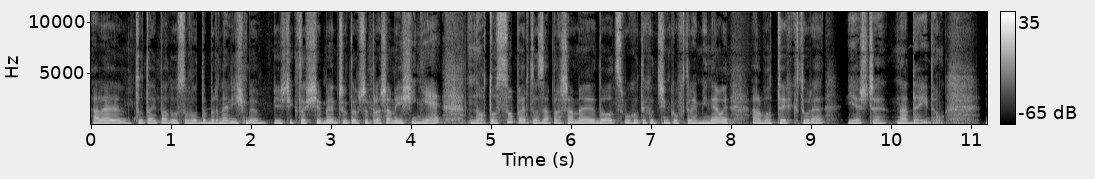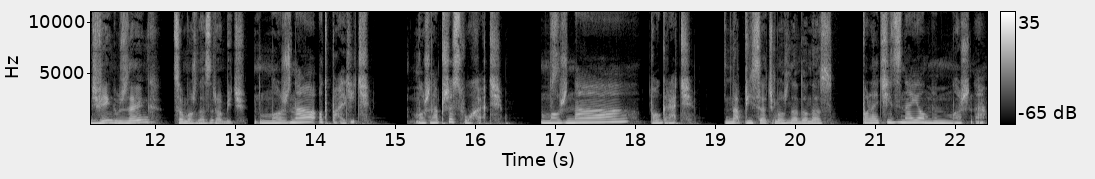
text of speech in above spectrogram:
ale tutaj padło słowo dobrnęliśmy. Jeśli ktoś się męczył, to przepraszamy. Jeśli nie, no to super, to zapraszamy do odsłuchu tych odcinków, które minęły, albo tych, które jeszcze nadejdą. Dźwięk brzdęk, co można zrobić? Można odpalić, można przesłuchać, można pograć Napisać można do nas. Polecić znajomym można.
